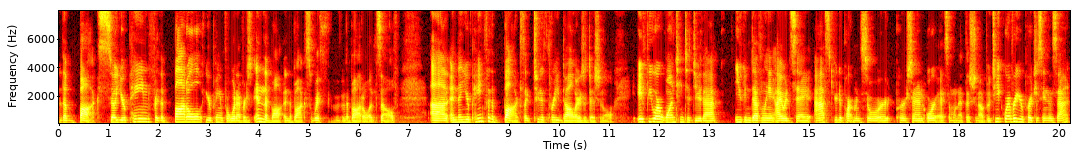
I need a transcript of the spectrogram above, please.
the box. So you're paying for the bottle, you're paying for whatever's in the bo in the box with the bottle itself. Uh, and then you're paying for the box like two to three dollars additional. If you are wanting to do that, you can definitely, I would say, ask your department store person or someone at the Chanel boutique, wherever you're purchasing this at.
